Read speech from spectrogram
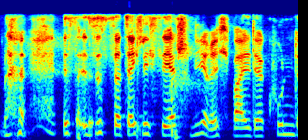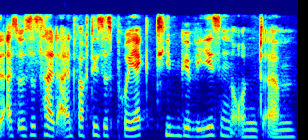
es, es ist tatsächlich sehr schwierig, weil der Kunde, also es ist halt einfach dieses Projektteam gewesen und ähm,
